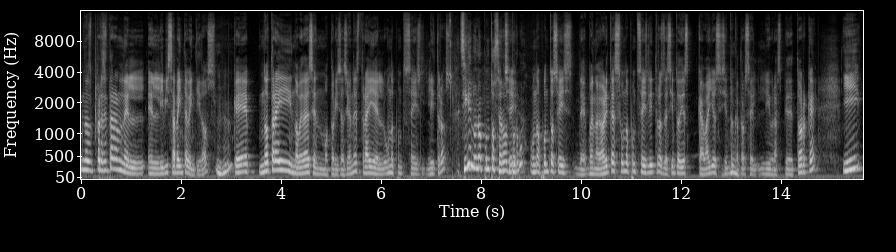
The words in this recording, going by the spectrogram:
nos presentaron el, el Ibiza 2022. Que no trae novedades en motorizaciones. Trae el 1.6 litros. ¿Sigue el 1.0 Sí, turbo? 1.6 de... Bueno, ahorita es 1.6 litros de 110 caballos y 114 libras pie de torque. Y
